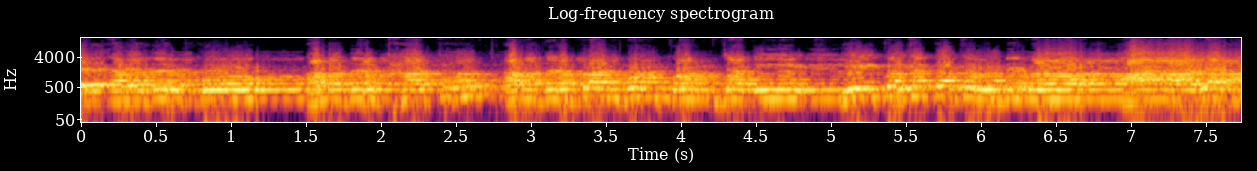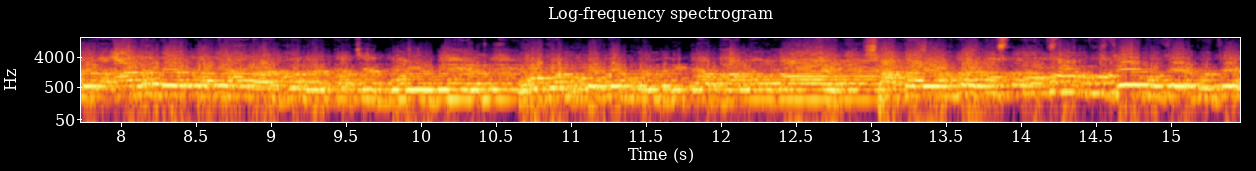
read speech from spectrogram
এর আমাদের কোক আমাদের ঠাকুর, আমাদের ব্রাহ্মণ কম জানি। এই কথাটা বলবে না আর একজন আলেমের কথা আর একজনের কাছে বলবেন। ও বলবে মুরগিটা ভালো নয়। সাধারণ মানুষ বুঝে বুঝে বুঝে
